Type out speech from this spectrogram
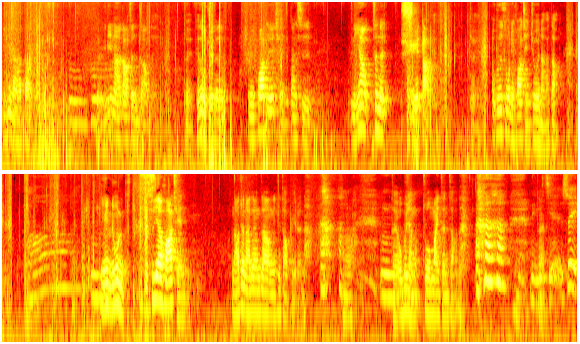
一定拿得到。嗯，对，一定拿得到证照的。对，可是我觉得你花这些钱，但是你要真的学到，对，而不是说你花钱就会拿得到。哦，对，因为如果你只是要花钱，然后就拿这张照，你去找别人了。嗯，嗯，对，我不想做卖证照的。嗯、理解，所以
